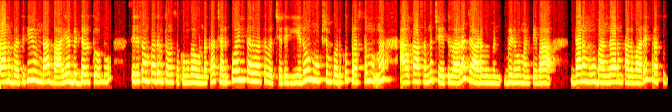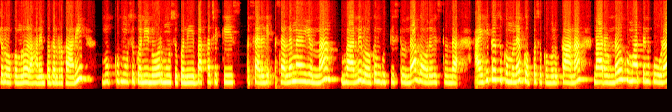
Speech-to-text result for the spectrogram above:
తాను బ్రతికి ఉండ భార్య బిడ్డలతోనూ సిరి సంపదలతోనూ సుఖముగా ఉండక చనిపోయిన తర్వాత వచ్చేది ఏదో మోక్షం కొరకు ప్రస్తుతం ఉన్న అవకాశంను చేతులారా జాడ విడవమంటివా? ధనము బంగారం కలవారే ప్రస్తుత లోకంలో రాణింపగలరు. కానీ ముక్కు మూసుకొని నోరు మూసుకొని బక్క చిక్కి సలి సలమై ఉన్న వారిని లోకం గుర్తిస్తుందా గౌరవిస్తుందా? ఐహిక సుఖములే గొప్ప సుఖములు. కాన నా రెండవ కుమార్తెను కూడా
